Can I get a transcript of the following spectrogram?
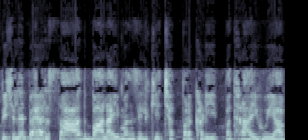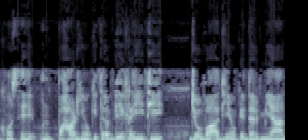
پچھلے پہر سعد بالائی منزل کی چھت پر کھڑی پتھرائی ہوئی آنکھوں سے ان پہاڑیوں کی طرف دیکھ رہی تھی جو وادیوں کے درمیان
